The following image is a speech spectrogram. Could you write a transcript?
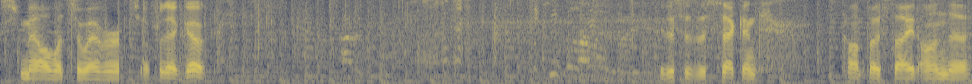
smell whatsoever. Except for that goat. This is the second compost site on the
